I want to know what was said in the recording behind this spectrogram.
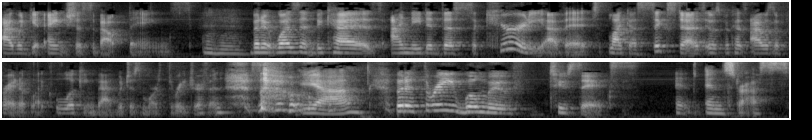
I would get anxious about things. Mm-hmm. But it wasn't because I needed the security of it like a six does. It was because I was afraid of like looking bad, which is more three driven. So yeah, but a three will move to six in, in stress.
